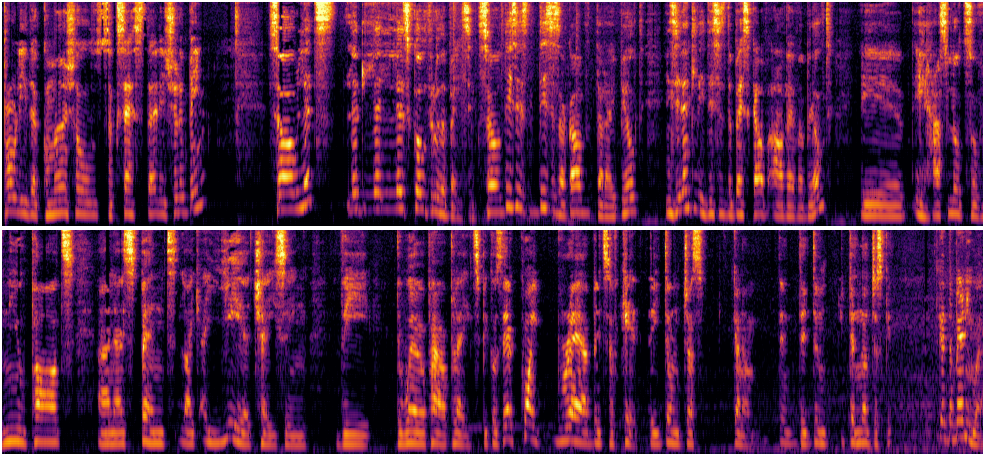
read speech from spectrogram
probably the commercial success that it should have been. So let's let, let let's go through the basics. So this is this is a carb that I built. Incidentally, this is the best carb I've ever built. It, it has lots of new parts and I spent like a year chasing the the Weber power plates because they're quite rare bits of kit. They don't just kind of they, they don't you cannot just get get them anywhere.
